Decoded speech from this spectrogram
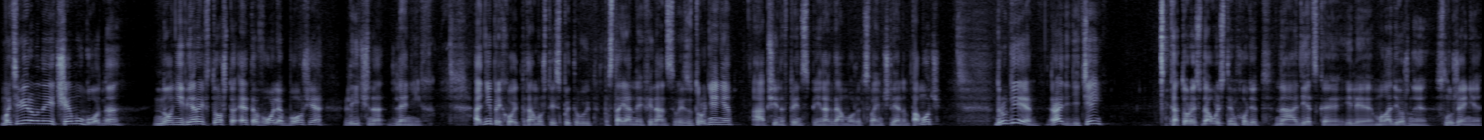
мотивированные чем угодно, но не верой в то, что это воля Божья лично для них. Одни приходят, потому что испытывают постоянные финансовые затруднения, а община, в принципе, иногда может своим членам помочь. Другие ради детей, которые с удовольствием ходят на детское или молодежное служение.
